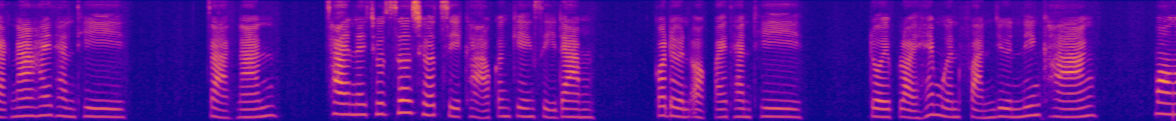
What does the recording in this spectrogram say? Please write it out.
ยักหน้าให้ทันที จากนั้น ชายในชุดเสื้อเชิ้ตสีขาวกางเกงสีดำก็เดินออกไปทันที โดยปล่อยให้เหมือนฝันยืนนิ่งค้าง มอง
